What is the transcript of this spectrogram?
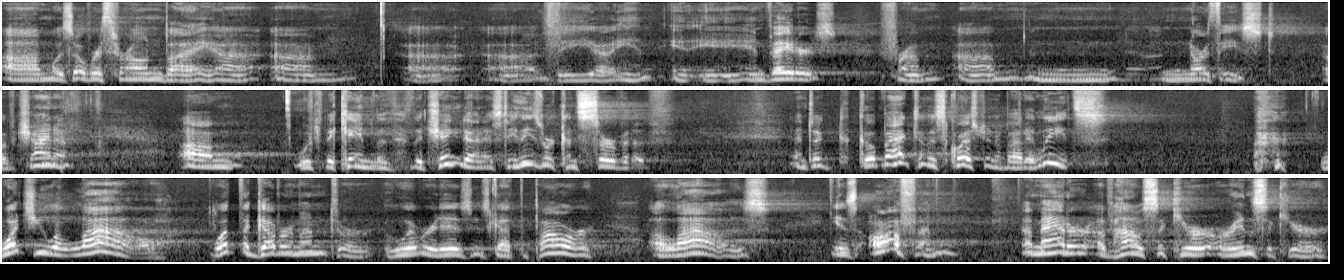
um, was overthrown by uh, um, uh, uh, the uh, in, in, invaders from um, northeast of China, um, which became the, the Qing dynasty. These were conservative. And to go back to this question about elites, what you allow, what the government or whoever it is who's got the power allows, is often a matter of how secure or insecure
